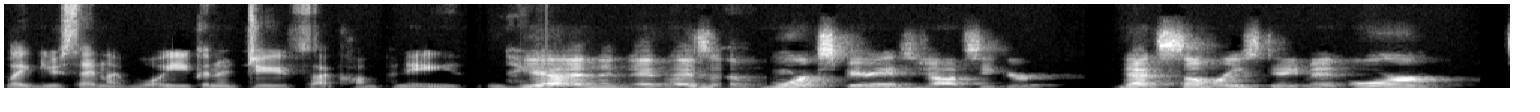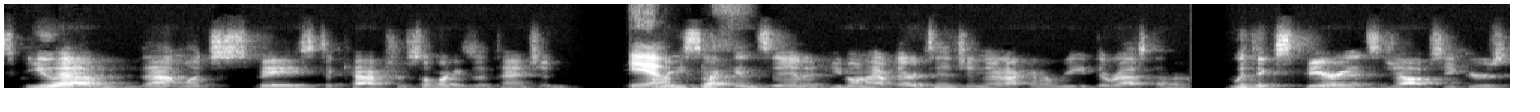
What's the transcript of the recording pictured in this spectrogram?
like you're saying, like what are you going to do for that company? And yeah, and then and as a more experienced job seeker, that summary statement, or you have that much space to capture somebody's attention. Yeah. Three seconds in, if you don't have their attention, they're not going to read the rest of it. With experienced job seekers,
